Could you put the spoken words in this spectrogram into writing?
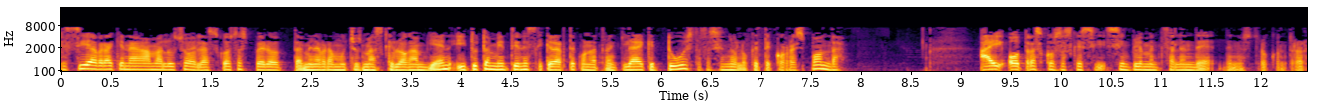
que sí habrá quien haga mal uso de las cosas, pero también habrá muchos más que lo hagan bien y tú también tienes que quedarte con la tranquilidad de que tú estás haciendo lo que te corresponda. Hay otras cosas que sí simplemente salen de, de nuestro control.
